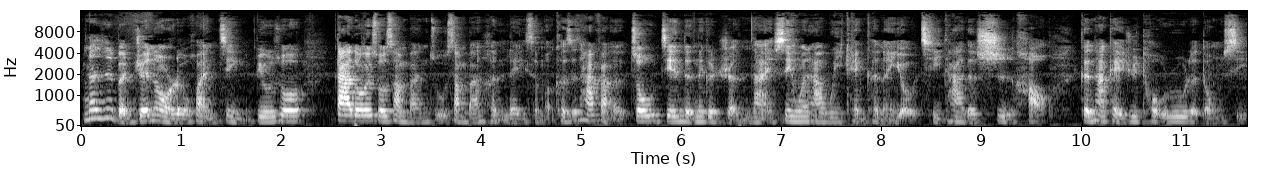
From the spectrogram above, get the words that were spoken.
那日本 general 的环境，比如说大家都会说上班族上班很累什么，可是他反而周间的那个忍耐，是因为他 weekend 可能有其他的嗜好，跟他可以去投入的东西，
